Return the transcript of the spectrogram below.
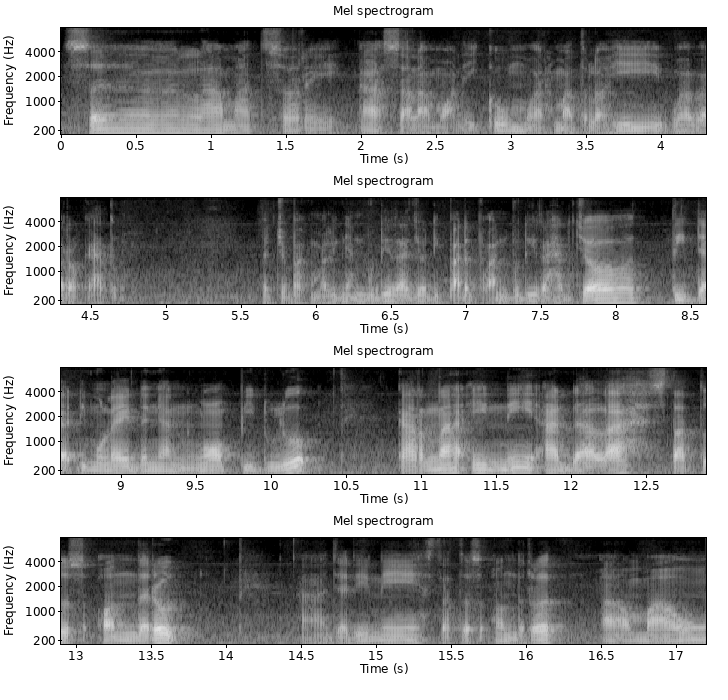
Selamat sore, Assalamualaikum warahmatullahi wabarakatuh. Berjumpa kembali dengan Budi Rajo di Padepokan Budi Raharjo. Tidak dimulai dengan ngopi dulu Karena ini adalah status on the road. Nah, Jadi ini status on the road uh, Mau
